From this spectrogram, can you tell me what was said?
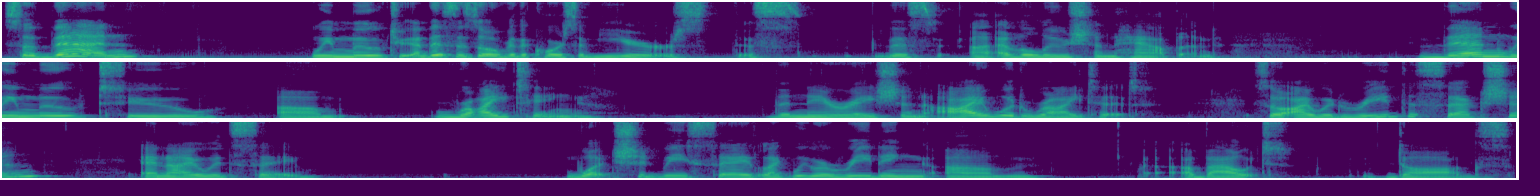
So then we moved to, and this is over the course of years. This this uh, evolution happened. Then we moved to um, writing the narration. I would write it. So I would read the section, and I would say, "What should we say?" Like we were reading um, about dogs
